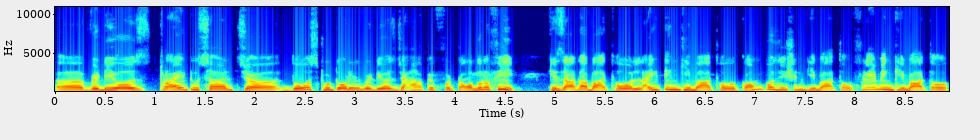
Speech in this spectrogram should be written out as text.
videos try to search those tutorial videos जहाँ पे फोटोग्राफी की ज़्यादा बात हो लाइटिंग की बात हो कॉम्पोजिशन की बात हो फ्रेमिंग की बात हो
